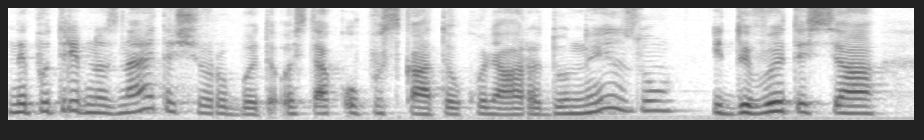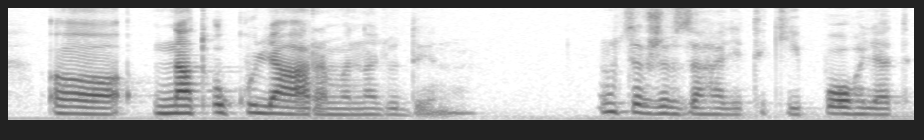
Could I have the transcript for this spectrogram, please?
Не потрібно, знаєте, що робити? Ось так опускати окуляри донизу і дивитися е, над окулярами на людину. Ну, це вже взагалі такий погляд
